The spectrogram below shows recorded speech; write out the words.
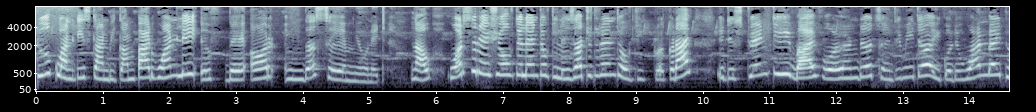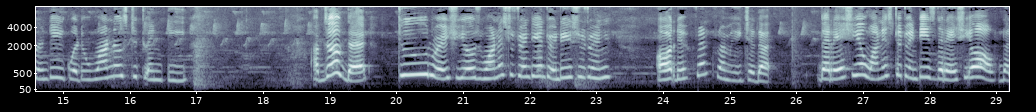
two quantities can be compared only if they are in the same unit. Now, what's the ratio of the length of the lizard to the length of the crocodile? It is 20 by 400 centimeter equal to 1 by 20 equal to 1 is to 20. Observe that two ratios 1 is to 20 and 20 is to 20 are different from each other. The ratio 1 is to 20 is the ratio of the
